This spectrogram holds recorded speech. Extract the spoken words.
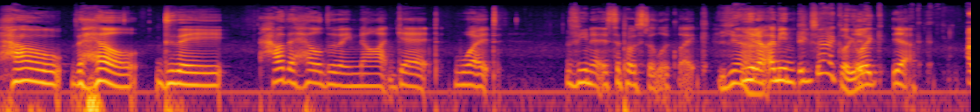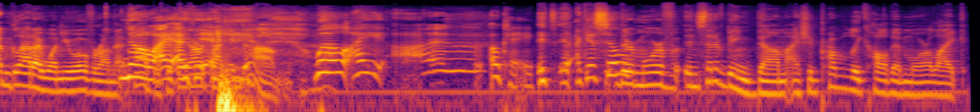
how the hell do they, how the hell do they not get what Vina is supposed to look like? yeah, you know, I mean, exactly. Like yeah. I'm glad I won you over on that. No, topic, I- they I are kind of dumb. Well, I, I okay. It's I guess So- they're more of instead of being dumb, I should probably call them more like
